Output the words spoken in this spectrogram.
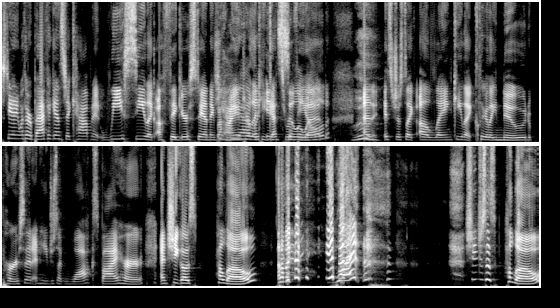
standing with her back against a cabinet. We see like a figure standing Yeah, behind yeah, her, like, like he gets silhouette. revealed, and it's just like a lanky, like clearly nude person, and he just like walks by her, and she goes, "Hello," and I'm like, "What?" she just says, "Hello,"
